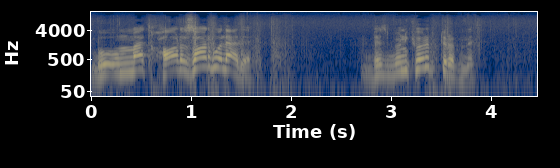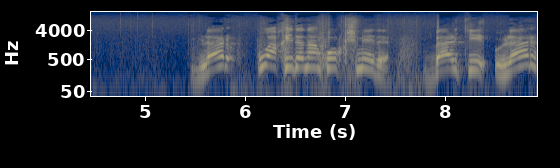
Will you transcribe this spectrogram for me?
bu ummat xorizor bo'ladi. Biz buni ko'rib turibmiz. Bular u aqidadan qo'rqishmaydi, balki ular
